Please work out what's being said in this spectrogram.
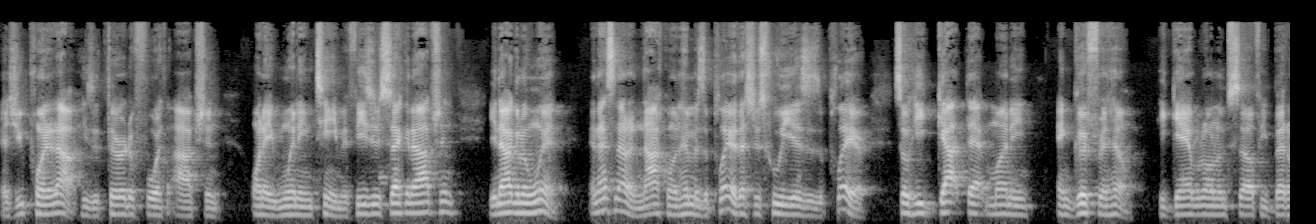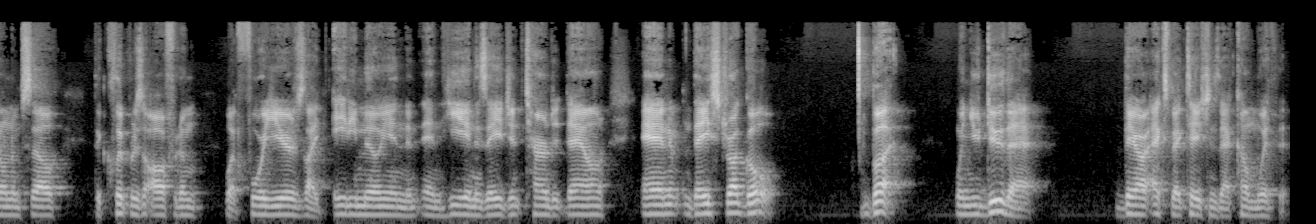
as you pointed out, he's a third or fourth option on a winning team. If he's your second option, you're not going to win. And that's not a knock on him as a player. That's just who he is as a player. So he got that money and good for him. He gambled on himself. He bet on himself. The Clippers offered him what four years, like 80 million, and, and he and his agent turned it down and they struck gold. But when you do that, there are expectations that come with it.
